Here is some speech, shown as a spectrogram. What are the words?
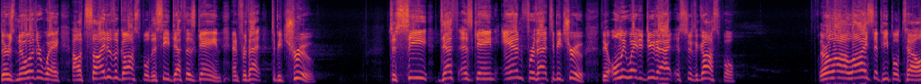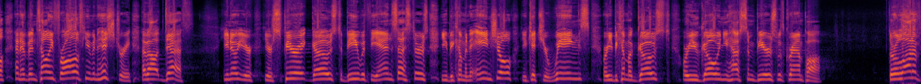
There's no other way outside of the gospel to see death as gain and for that to be true. to see death as gain and for that to be true. The only way to do that is through the gospel. There are a lot of lies that people tell and have been telling for all of human history about death. You know, your, your spirit goes to be with the ancestors, you become an angel, you get your wings, or you become a ghost, or you go and you have some beers with grandpa. There are a lot of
